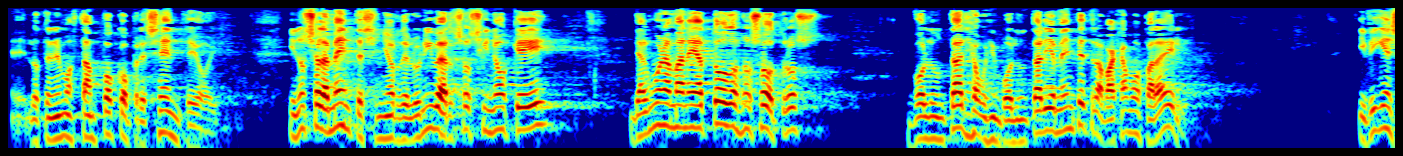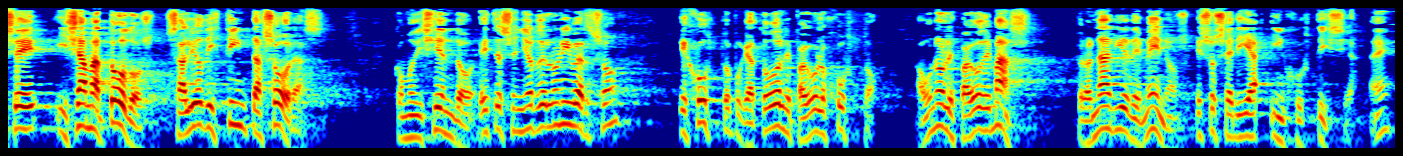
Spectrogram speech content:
eh, lo tenemos tan poco presente hoy. Y no solamente Señor del universo, sino que de alguna manera todos nosotros voluntaria o involuntariamente trabajamos para Él. Y fíjense, y llama a todos, salió distintas horas, como diciendo, este Señor del universo es justo porque a todos le pagó lo justo, a uno les pagó de más, pero a nadie de menos, eso sería injusticia. ¿eh?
